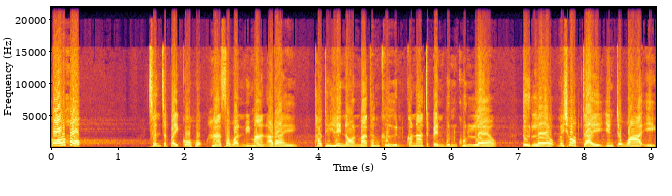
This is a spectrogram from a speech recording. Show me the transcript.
โกหก ฉันจะไปโกหกหาสวรรค์วิมานอะไร เท่าที่ให้นอนมาทั้งคืนก็น่าจะเป็นบุญคุณแล้ว ตื่นแล้วไม่ชอบใจยังจะว่าอีก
